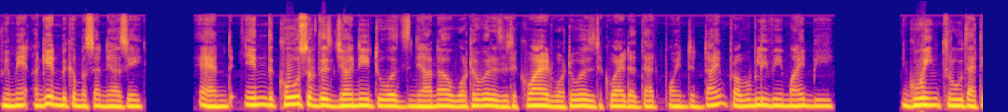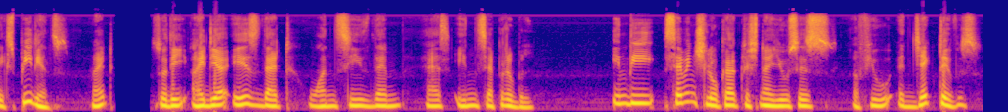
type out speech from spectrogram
we may again become a sannyasi. And in the course of this journey towards jnana, whatever is required, whatever is required at that point in time, probably we might be going through that experience, right? So the idea is that one sees them as inseparable. In the seventh shloka, Krishna uses a few adjectives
